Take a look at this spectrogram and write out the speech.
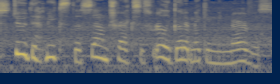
This dude that makes the soundtracks is really good at making me nervous.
